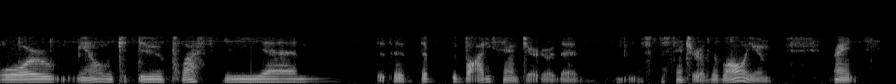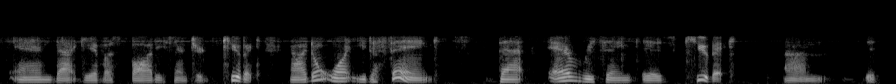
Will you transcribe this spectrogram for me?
Or, you know, we could do plus the um, the, the, the body-centered or the, the center of the volume, right? And that gave us body-centered cubic. Now, I don't want you to think that everything is cubic. Um, it's,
